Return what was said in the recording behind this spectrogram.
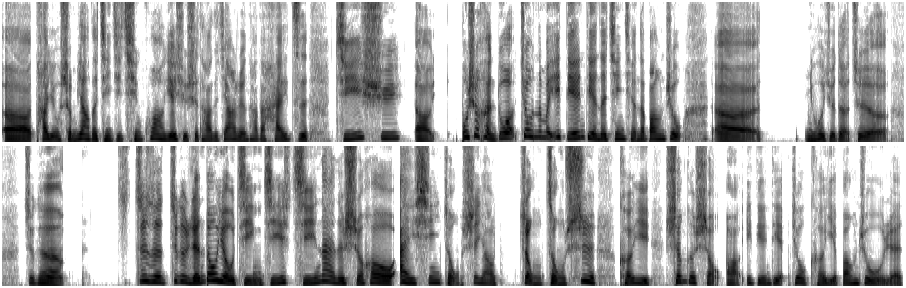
呃，他有什么样的紧急情况，也许是他的家人、他的孩子急需呃。不是很多，就那么一点点的金钱的帮助，呃，你会觉得这这个这个这个人都有紧急急难的时候，爱心总是要总总是可以伸个手啊，一点点就可以帮助人。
